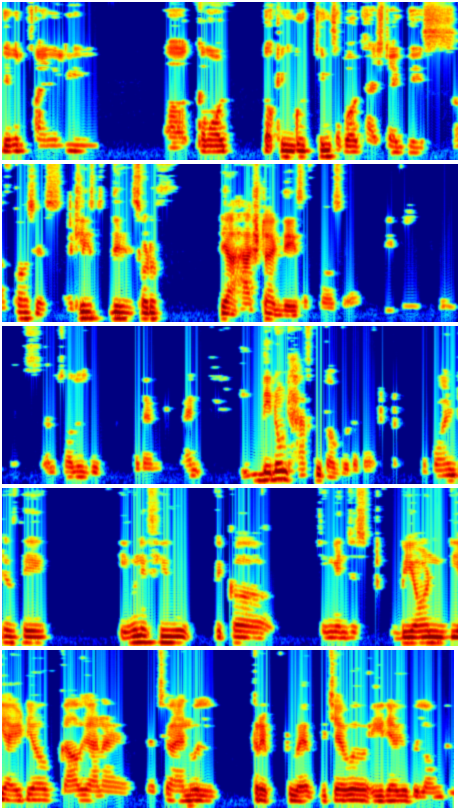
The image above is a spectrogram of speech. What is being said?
they will finally uh, come out talking good things about hashtag Des Of course, yes. At least they sort of, yeah, hashtag Des, of course. Yeah. People, people it's, it's always good for them. And they don't have to talk good about it. The point is they, even if you pick a thing and just beyond the idea of Gav Jana that's your annual trip to whichever area you belong to.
